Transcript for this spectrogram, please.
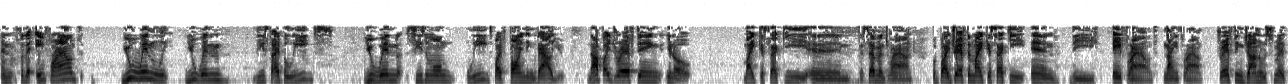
And for the eighth round, you win, you win these type of leagues. You win season long leagues by finding value, not by drafting, you know, Mike Gesicki in the seventh round, but by drafting Mike Gesicki in the eighth round, ninth round, drafting Jonnu Smith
